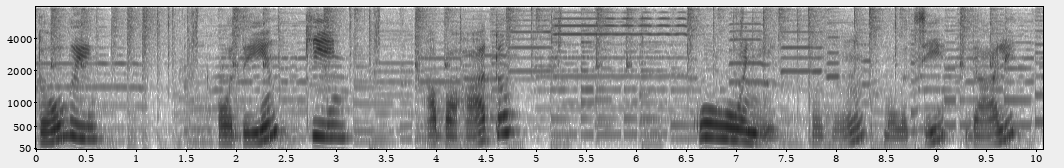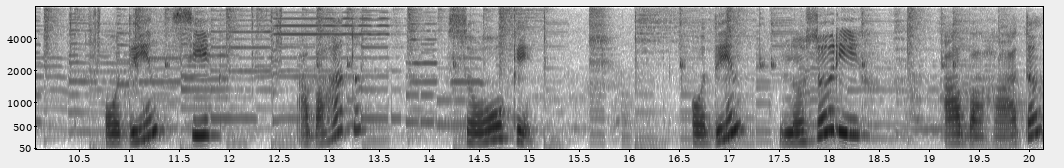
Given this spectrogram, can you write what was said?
столи. Один кінь, а багато коні. Угу, молодці. Далі. Один сік, а багато соки. Один носоріг, а багато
